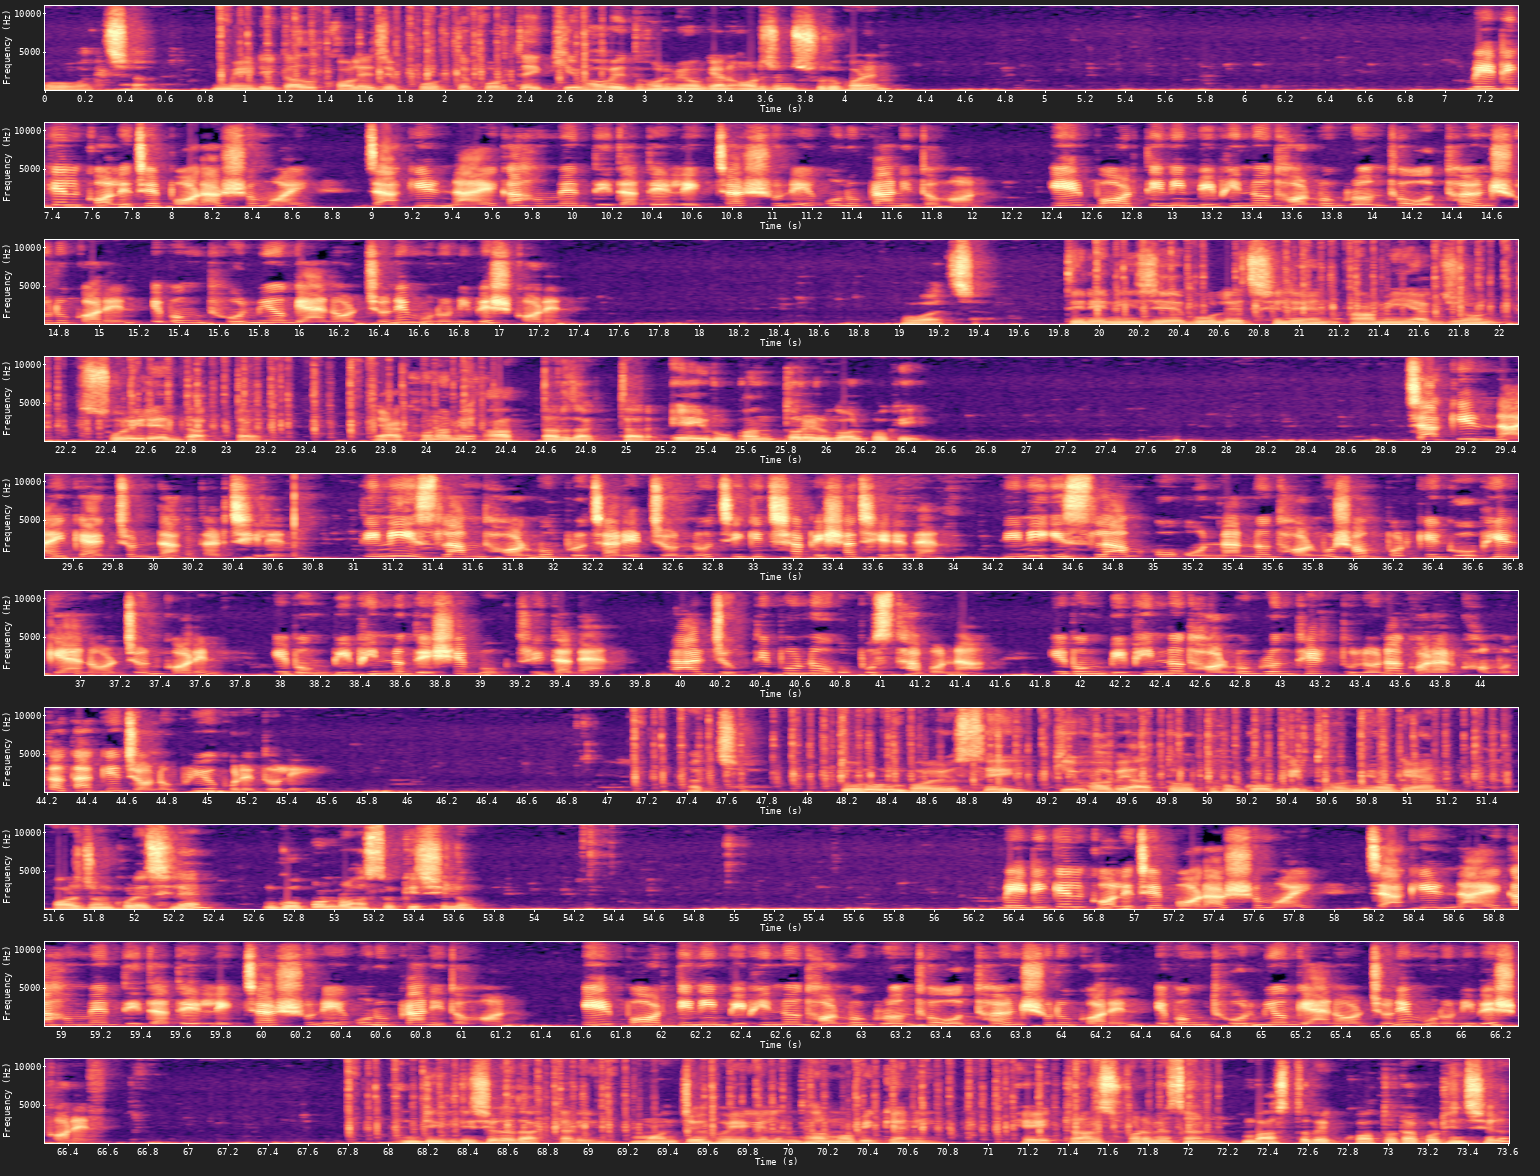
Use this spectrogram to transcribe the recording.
ও আচ্ছা মেডিকেল কলেজে পড়তে পড়তে কীভাবে ধর্মীয় জ্ঞান অর্জন শুরু করেন? মেডিকেল কলেজে পড়ার সময় জাকির নায়েক আহমেদ দিদাতের লেকচার শুনে অনুপ্রাণিত হন। এরপর তিনি বিভিন্ন ধর্মগ্রন্থ অধ্যয়ন শুরু করেন এবং ধর্মীয় জ্ঞান অর্জনে মনোনিবেশ করেন। ও আচ্ছা তিনি নিজে বলেছিলেন আমি একজন শরীরের ডাক্তার। এখন আমি আত্মার ডাক্তার। এই রূপান্তরের গল্প কি? জাকির নায়েক একজন ডাক্তার ছিলেন। তিনি ইসলাম ধর্ম প্রচারের জন্য চিকিৎসা পেশা ছেড়ে দেন। তিনি ইসলাম ও অন্যান্য ধর্ম সম্পর্কে গভীর জ্ঞান অর্জন করেন এবং বিভিন্ন দেশে বক্তৃতা দেন। তার যুক্তিপূর্ণ উপস্থাপনা এবং বিভিন্ন ধর্মগ্রন্থের তুলনা করার ক্ষমতা তাকে জনপ্রিয় করে তোলে। আচ্ছা। তরুণ বয়সেই কীভাবে এত গভীর ধর্মীয় জ্ঞান অর্জন করেছিলেন গোপন রহস্য কী ছিল? মেডিকেল কলেজে পড়ার সময় জাকির নায়েক আহমেদ দিদাতের লেকচার শুনে অনুপ্রাণিত হন। এরপর তিনি বিভিন্ন ধর্মগ্রন্থ অধ্যয়ন শুরু করেন এবং ধর্মীয় জ্ঞান অর্জনে মনোনিবেশ করেন। ডিগ্রি ছিল ডাক্তারি মঞ্চে হয়ে গেলেন ধর্মবিজ্ঞানী। এই ট্রান্সফরমেশন বাস্তবে কতটা কঠিন ছিল?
